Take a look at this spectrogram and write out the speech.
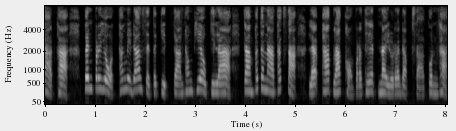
บาทค่ะ เป็นประโยชน์ทั้งในด้านเศรษฐกิจ การท่องเที่ยว กีฬา การพัฒนาทักษะ และภาพลักษณ์ของประเทศในระดับสากลค่ะ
